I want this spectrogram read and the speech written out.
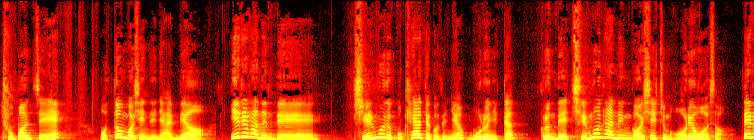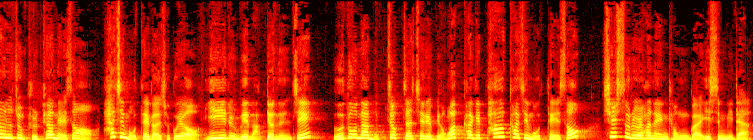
두 번째 어떤 것이 있느냐 하면 일을 하는데 질문을 꼭 해야 되거든요. 모르니까 그런데 질문하는 것이 좀 어려워서 때로는 좀 불편해서 하지 못해가지고요. 이 일을 왜 맡겼는지 의도나 목적 자체를 명확하게 파악하지 못해서 실수를 하는 경우가 있습니다.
